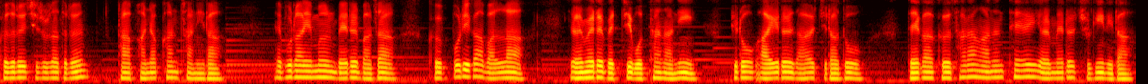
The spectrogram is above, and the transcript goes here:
그들의 지도자들은 다 반역한 잔이라 에브라임은 매를 맞아 그 뿌리가 말라 열매를 맺지 못하나니 비록 아이를 낳을지라도 내가 그 사랑하는 태의 열매를 죽이리라.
